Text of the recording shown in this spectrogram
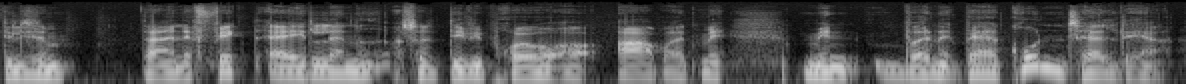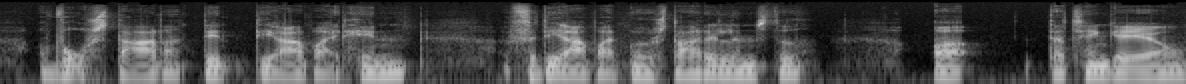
det er ligesom der er en effekt af et eller andet, og så er det det, vi prøver at arbejde med. Men hvad, hvad er grunden til alt det her? Og hvor starter den, det arbejde henne? For det arbejde må jo starte et eller andet sted. Og der tænker jeg jo,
